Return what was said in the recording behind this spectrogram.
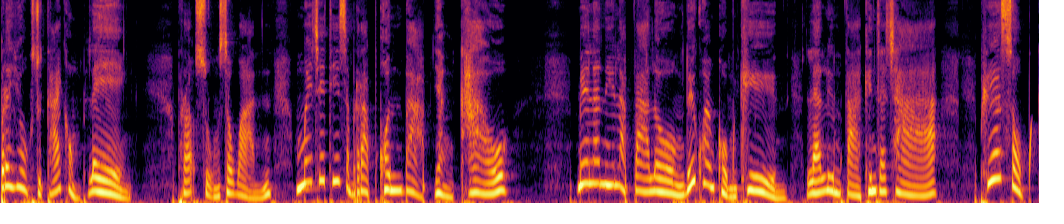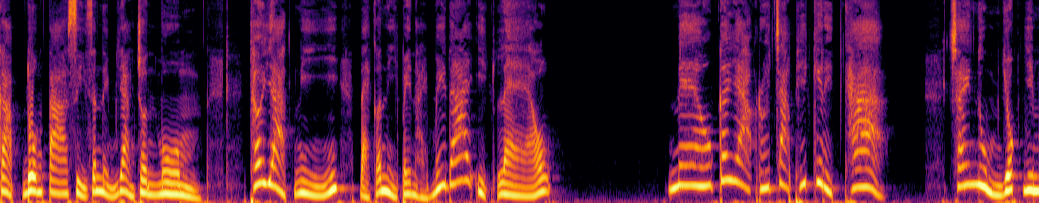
ประโยคสุดท้ายของเพลง เพราะสูงสวรรค์ไม่ใช่ที่สำหรับคนบาปอย่างเขา เมลานีหลับตาลงด้วยความขมขื่นและลืมตาขึ้นช้าๆเพื่อสบกับดวงตาสีสนิมอย่างจนมุม เธออยากหนีแต่ก็หนีไปไหนไม่ได้อีกแล้ว แมวก็อยากรู้จักพี่กิริตค่ะ ชายหนุ่มยกยิ้ม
